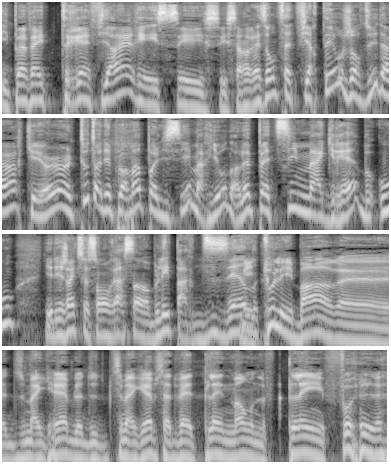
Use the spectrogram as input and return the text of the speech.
Ils peuvent être très fiers et c'est c'est en raison de cette fierté aujourd'hui d'ailleurs qu'il y a eu un, tout un déploiement policier Mario dans le petit Maghreb où il y a des gens qui se sont rassemblés par dizaines. Mais tous les bars euh, du Maghreb, là, du petit Maghreb, ça devait être plein de monde, là, plein foule.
